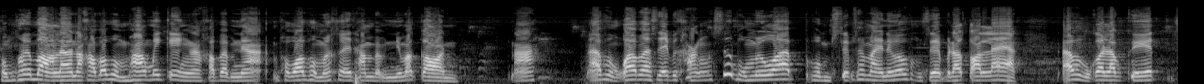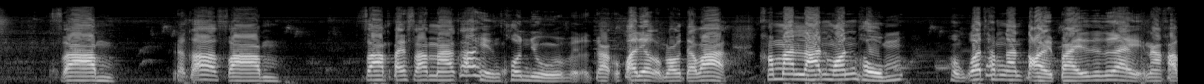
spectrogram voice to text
ผมเคยบอกแล้วนะครับ ว่าผมพากไม่เก่งนะครับ แบบเนี้ย เพราะว่าผมไม่เคยทำแบบนี้มาก่อน นะแล้วผมก็มาเซฟอีกครั้ง ซึ่งผมไม่รู้ว่าผมเซฟทำไมในเมื่อผมเซฟไปแล้วตอนแรก แล้วผมก็รับเควสฟาร์ม แล้วก็ฟาร์ม ฟาร์มไปฟาร์มมาก็เห็นคนอยู่กับก็เดียวกับเราแต่ว่าเขามาร้านมอนผม ผมก็ทำงานต่อยไปเรื่อยๆนะครับ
